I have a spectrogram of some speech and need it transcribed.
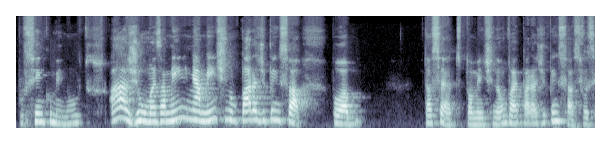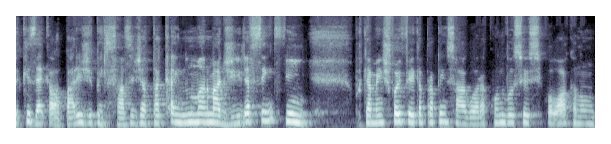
por cinco minutos. Ah, Ju, mas a minha mente não para de pensar. Pô, Tá certo, tua mente não vai parar de pensar. Se você quiser que ela pare de pensar, você já está caindo numa armadilha sem fim. Porque a mente foi feita para pensar. Agora, quando você se coloca num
